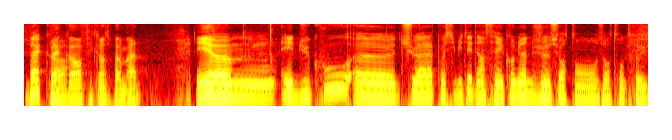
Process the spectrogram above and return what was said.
D'accord. D'accord, effectivement c'est pas mal. Et, euh, et du coup, euh, tu as la possibilité d'installer combien de jeux sur ton, sur ton truc?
